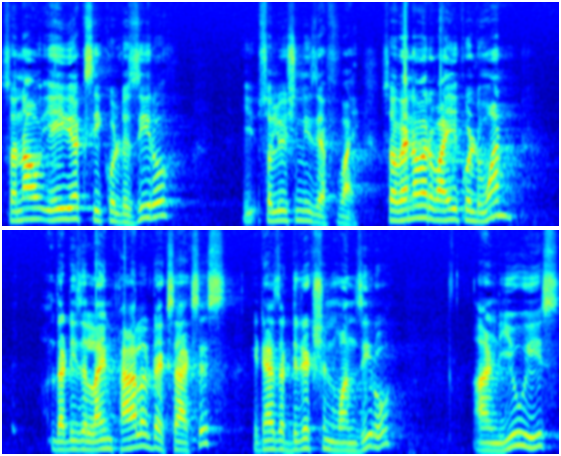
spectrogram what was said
So, now AUX equal to 0 solution is Fy. So, whenever y equal to 1 that is a line parallel to x axis it has a direction 1 0 and u is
